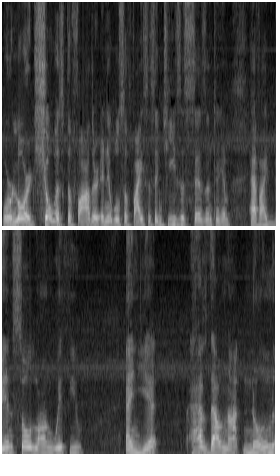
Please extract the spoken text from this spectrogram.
or Lord, show us the Father, and it will suffice us. And Jesus says unto him, have I been so long with you, and yet hast thou not known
